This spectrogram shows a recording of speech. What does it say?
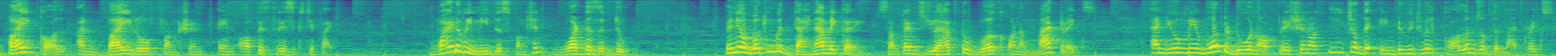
ByCol and by row function in Office 365. Why do we need this function? What does it do? When you're working with dynamic array, sometimes you have to work on a matrix and you may want to do an operation on each of the individual columns of the matrix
